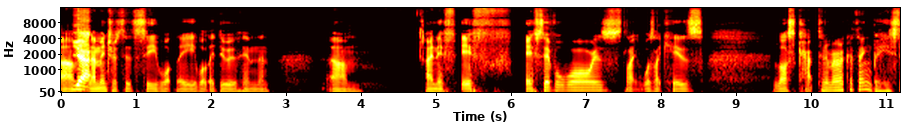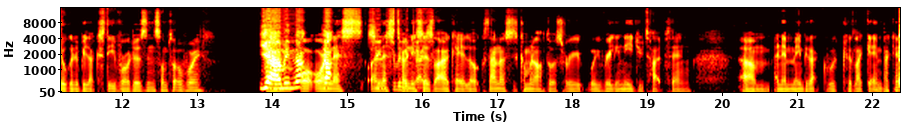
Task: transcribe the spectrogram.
Um, yeah, and I'm interested to see what they what they do with him then. Um, and if if if Civil War is like was like his last Captain America thing, but he's still going to be like Steve Rogers in some sort of way. Yeah, um, I mean that, or, or that unless unless Tony says like, okay, look, Thanos is coming after us, we we really need you, type thing, um, and then maybe that could, could like get him back in.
